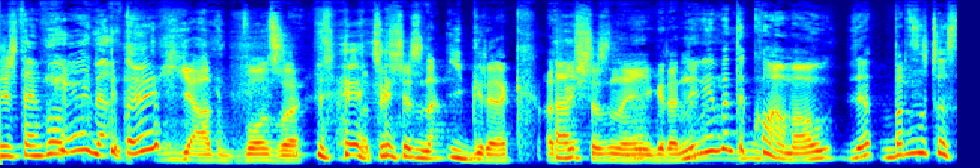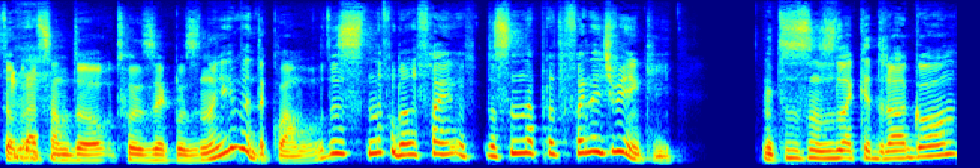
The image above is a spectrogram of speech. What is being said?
Że tak powiem? Na y? Jad, Boże. Oczywiście, że na Y. Oczywiście, że na Y. Nie, nie będę kłamał. Ja bardzo często wracam do utworu z. No nie będę kłamał, bo to, jest naprawdę fajne, to są naprawdę fajne dźwięki. I to są z a Dragon,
